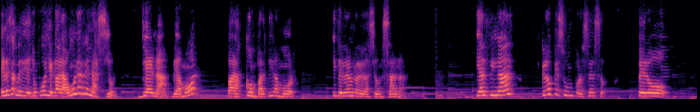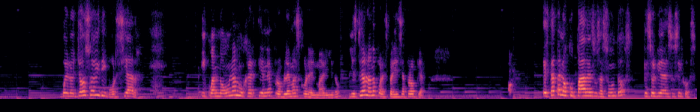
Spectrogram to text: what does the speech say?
en esa medida yo puedo llegar a una relación llena de amor para compartir amor y tener una relación sana. Y al final, creo que es un proceso, pero bueno, yo soy divorciada. Y cuando una mujer tiene problemas con el marido, y estoy hablando por experiencia propia, está tan ocupada en sus asuntos que se olvida de sus hijos.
